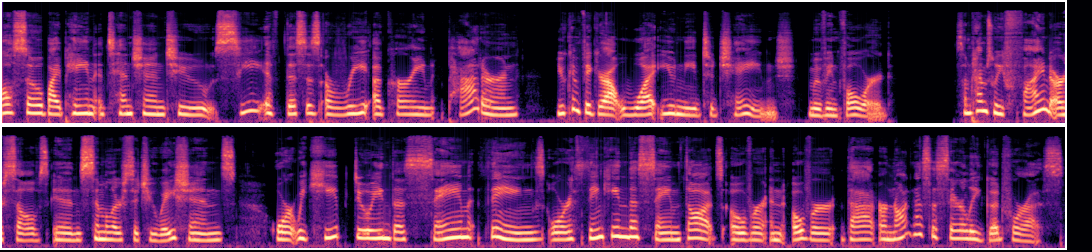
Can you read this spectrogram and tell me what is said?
Also, by paying attention to see if this is a reoccurring pattern, you can figure out what you need to change moving forward. Sometimes we find ourselves in similar situations, or we keep doing the same things or thinking the same thoughts over and over that are not necessarily good for us.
